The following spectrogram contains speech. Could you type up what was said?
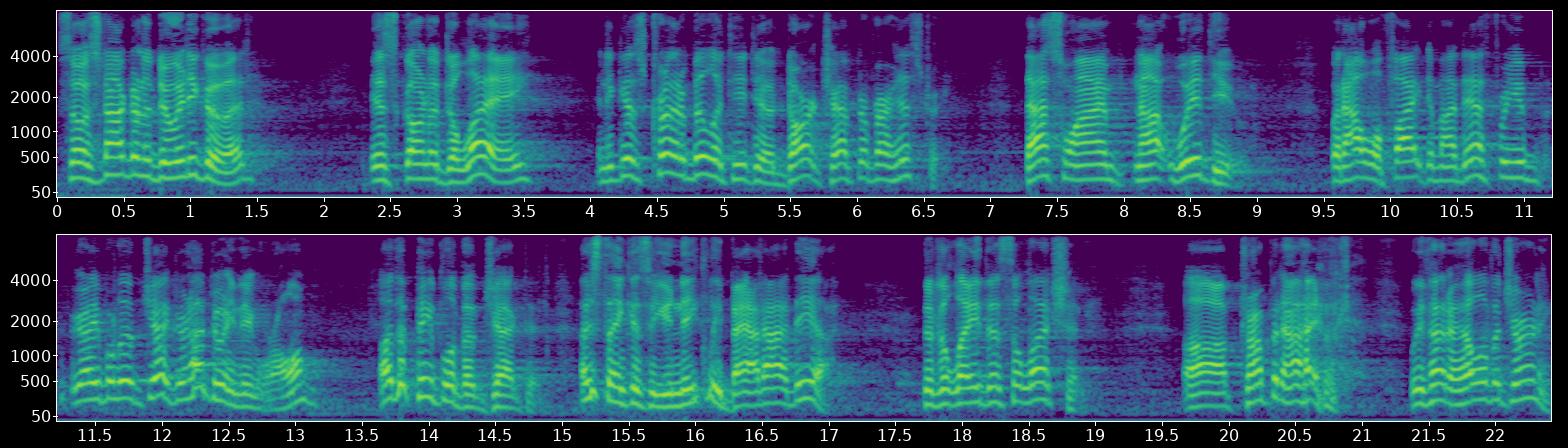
So it's not going to do any good. It's going to delay, and it gives credibility to a dark chapter of our history. That's why I'm not with you. But I will fight to my death for you. You're able to object. You're not doing anything wrong. Other people have objected. I just think it's a uniquely bad idea to delay this election. Uh, Trump and I We've had a hell of a journey.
